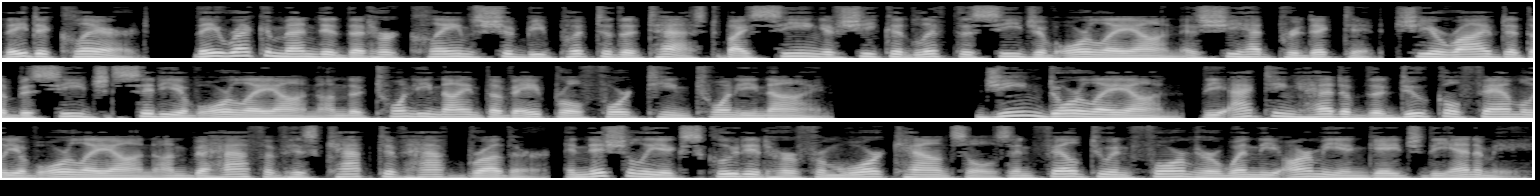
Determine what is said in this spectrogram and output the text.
They declared, they recommended that her claims should be put to the test by seeing if she could lift the siege of Orléans as she had predicted. She arrived at the besieged city of Orléans on 29 April 1429. Jean d'Orléans, the acting head of the ducal family of Orléans on behalf of his captive half-brother, initially excluded her from war councils and failed to inform her when the army engaged the enemy.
